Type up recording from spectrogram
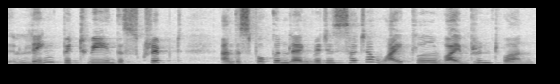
link between the script and the spoken language is such a vital, vibrant one.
